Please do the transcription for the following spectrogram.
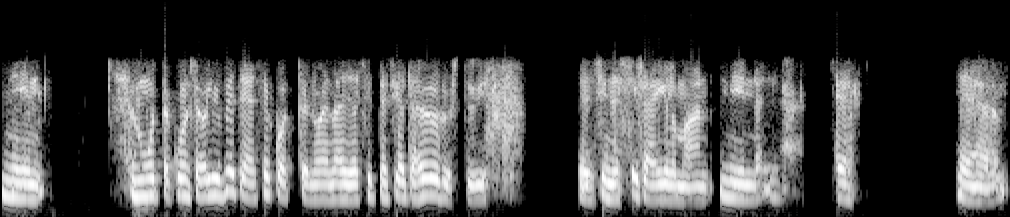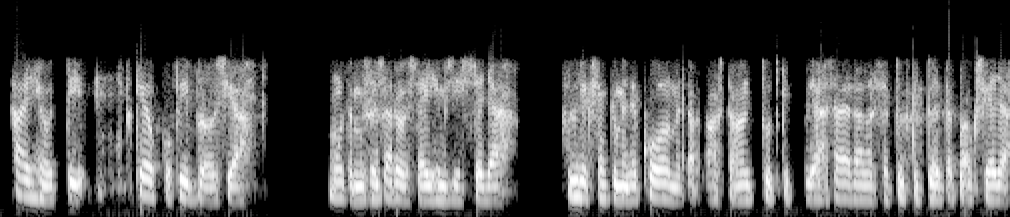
Niin, mutta kun se oli veteen sekoittenuena ja sitten sieltä höyrystyi sinne sisäilmaan, niin se, se aiheutti keuhkofibroosia muutamissa sadoissa ihmisissä ja 93 tapausta on tutkittuja sairaalassa tutkittuja tapauksia ja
